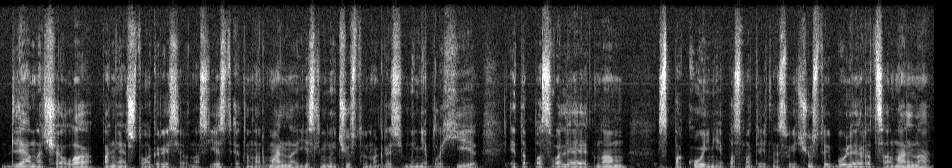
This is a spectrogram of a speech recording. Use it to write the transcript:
для начала понять, что агрессия в нас есть, это нормально. Если мы чувствуем агрессию, мы неплохие, это позволяет нам спокойнее посмотреть на свои чувства и более рационально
